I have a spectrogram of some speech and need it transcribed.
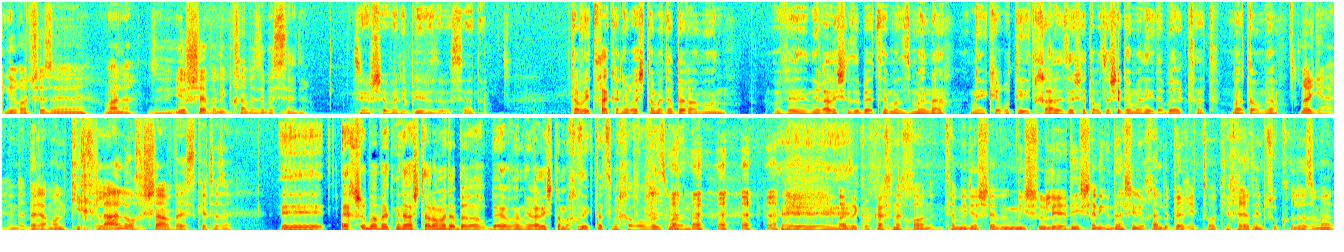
לראות שזה, וואלה, זה יושב על ליבך וזה בסדר. זה יושב על ליבי וזה בסדר. טוב, יצחק, אני רואה שאתה מדבר המון, ונראה לי שזה בעצם הזמנה מהיכרותי איתך לזה שאתה רוצה שגם אני אדבר קצת. מה אתה אומר? רגע, אני מדבר המון ככלל או עכשיו בהסכת הזה? אה, איכשהו בבית מדרש אתה לא מדבר הרבה אבל נראה לי שאתה מחזיק את עצמך רוב הזמן. אה, זה כל כך נכון אני תמיד יושב עם מישהו לידי שאני יודע שאני אוכל לדבר איתו כי אחרת אני פשוט כל הזמן.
